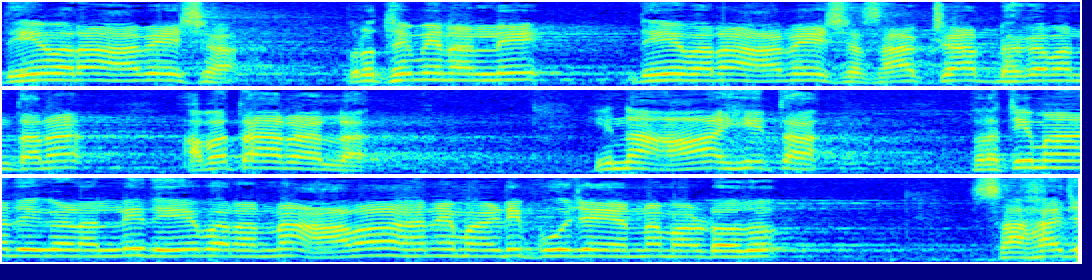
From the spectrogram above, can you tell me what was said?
ದೇವರ ಆವೇಶ. ಪೃಥ್ವಿನಲ್ಲಿ ದೇವರ ಆವೇಶ, ಸಾಕ್ಷಾತ್ ಭಗವಂತನ ಅವತಾರ ಅಲ್ಲ. ಇನ್ನು ಆಹಿತ ಪ್ರತಿಮಾದಿಗಳಲ್ಲಿ ದೇವರನ್ನು ಆವಾಹನೆ ಮಾಡಿ ಪೂಜೆಯನ್ನು ಮಾಡೋದು. ಸಹಜ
